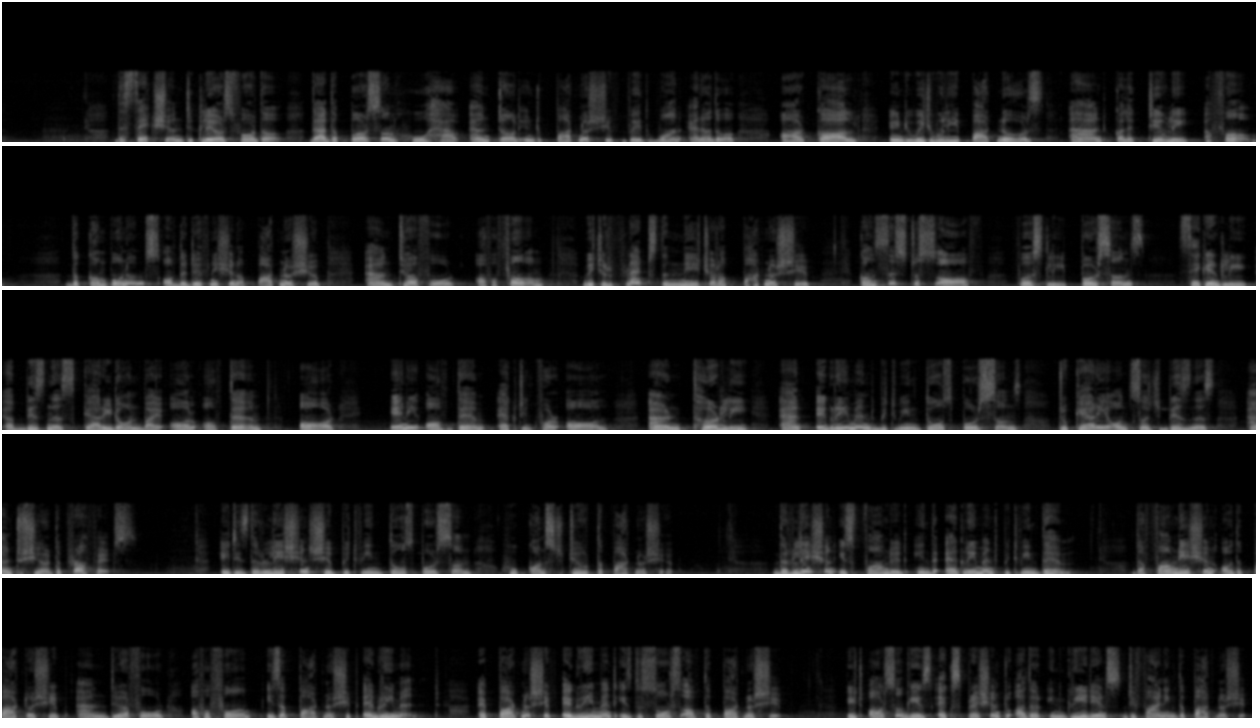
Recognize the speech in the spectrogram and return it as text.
The section declares further that the persons who have entered into partnership with one another are called individually partners and collectively a firm the components of the definition of partnership and therefore of a firm which reflects the nature of partnership consists of firstly persons secondly a business carried on by all of them or any of them acting for all and thirdly an agreement between those persons to carry on such business and to share the profits. It is the relationship between those persons who constitute the partnership. The relation is founded in the agreement between them. The foundation of the partnership and therefore of a firm is a partnership agreement. A partnership agreement is the source of the partnership. it also gives expression to other ingredients defining the partnership.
